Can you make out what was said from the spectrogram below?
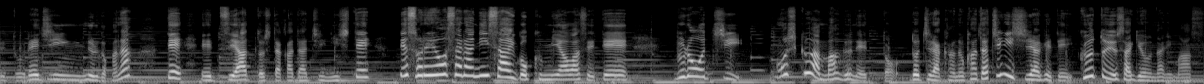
えっと、レジン塗るのかな？でえツヤっとした形にしてでそれをさらに最後組み合わせてブローチもしくはマグネットどちらかの形に仕上げていくという作業になります。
